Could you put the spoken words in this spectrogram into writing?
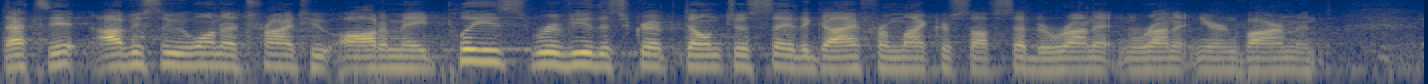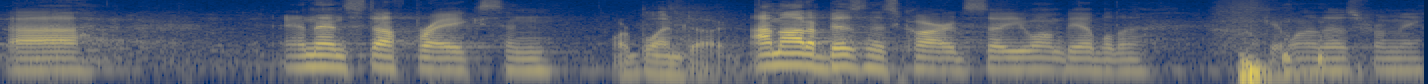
that's it. Obviously, we want to try to automate. Please review the script. Don't just say the guy from Microsoft said to run it and run it in your environment. And then stuff breaks. And Or blame Doug. I'm out of business cards, so you won't be able to get one of those from me.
